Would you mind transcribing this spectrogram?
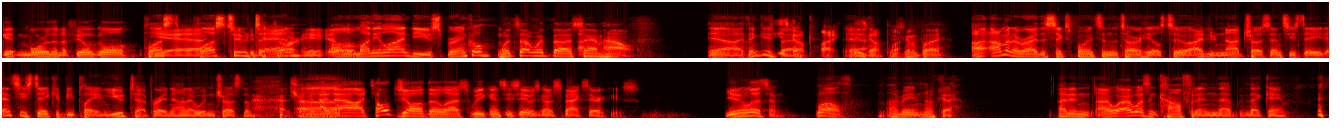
getting more than a field goal. Plus Yeah, plus two give the on the money line. Do you sprinkle? What's up with uh, Sam Howell? Yeah, I think he's, He's back. gonna play. Yeah. He's gonna play. He's gonna play. I, I'm going to ride the six points in the Tar Heels too. I do not trust NC State. NC State could be playing UTEP right now, and I wouldn't trust them. That's Uh, right. and now I told y'all though last week NC State was going to smack Syracuse. You didn't listen. Well, I mean, okay. I didn't. I, I wasn't confident in that that game.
